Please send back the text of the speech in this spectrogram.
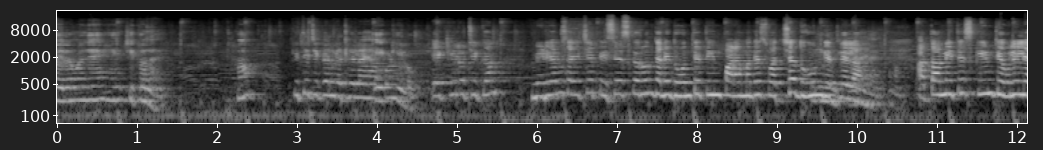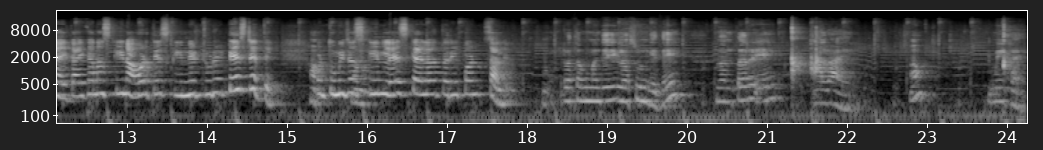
पहिलं म्हणजे हे चिकन आहे. हां? किती चिकन घेतलेलं आहे एक आपण? किलो. एक किलो चिकन. मीडियम साईजचे पीसेस करून त्याने दोन ते तीन पाण्यामध्ये स्वच्छ धुवून घेतलेलं आहे. आता मी ते स्किन ठेवलेली आहे. काही काहींना स्किन आवडते स्किनने थोडी टेस्ट येते. हा, पण तुम्ही जर. स्किन लेस केलं तरी पण चालेल. प्रथम म्हणजे लसूण घेते. नंतर हे आलं आहे. हां? मीठ आहे.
